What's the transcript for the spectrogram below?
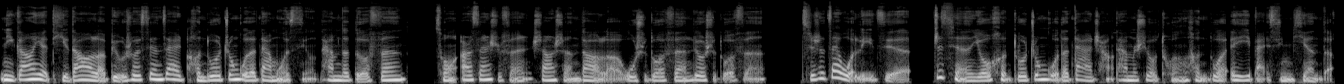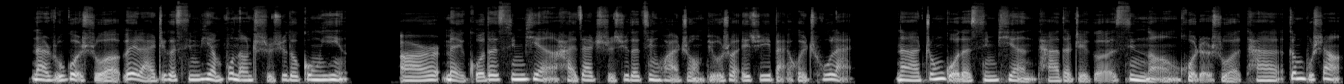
你刚刚也提到了，比如说现在很多中国的大模型，他们的得分从二三十分上升到了五十多分、六十多分。其实，在我理解，之前有很多中国的大厂，他们是有囤很多 A 一百芯片的。那如果说未来这个芯片不能持续的供应，而美国的芯片还在持续的进化中，比如说 H 一百会出来，那中国的芯片它的这个性能或者说它跟不上，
